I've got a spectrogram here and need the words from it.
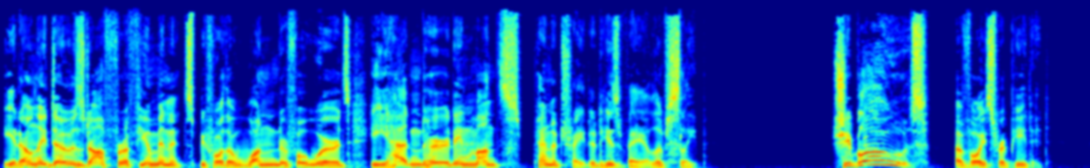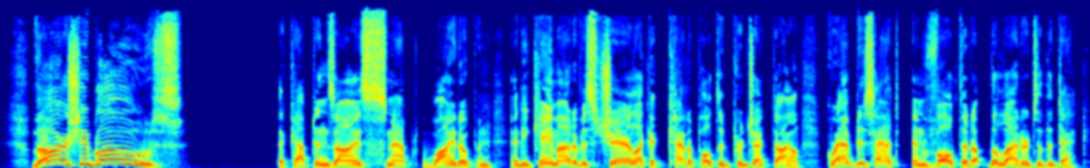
He had only dozed off for a few minutes before the wonderful words he hadn't heard in months penetrated his veil of sleep. She blows! A voice repeated. There she blows! The captain's eyes snapped wide open, and he came out of his chair like a catapulted projectile, grabbed his hat, and vaulted up the ladder to the deck.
